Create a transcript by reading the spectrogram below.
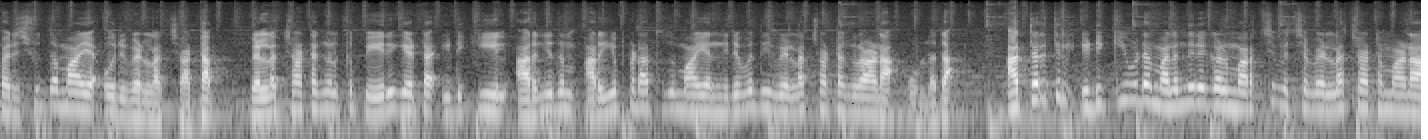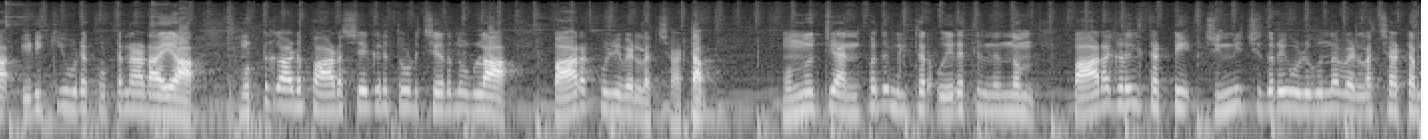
പരിശുദ്ധമായ ഒരു വെള്ളച്ചാട്ടം. വെള്ളച്ചാട്ടങ്ങൾക്ക് പേരുകേട്ട ഇടുക്കിയിൽ അറിഞ്ഞതും അറിയപ്പെടാത്തതുമായ നിരവധി വെള്ളച്ചാട്ടങ്ങളാണ് ഉള്ളത്. അത്തരത്തിൽ ഇടുക്കിയുടെ മലനിരകൾ മറച്ചുവെച്ച വെള്ളച്ചാട്ടമാണ് ഇടുക്കിയുടെ കുട്ടനാടായ മുട്ടുകാട് പാടശേഖരത്തോട് ചേർന്നുള്ള പാറക്കുഴി വെള്ളച്ചാട്ടം. മുന്നൂറ്റി അൻപത് മീറ്റർ ഉയരത്തിൽ നിന്നും പാറകളിൽ തട്ടി ചിന്നിച്ചിതറി ഒഴുകുന്ന വെള്ളച്ചാട്ടം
